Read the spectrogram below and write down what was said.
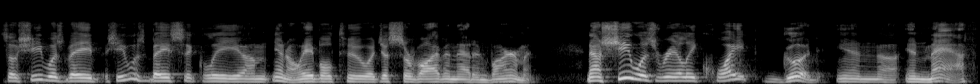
So she was ba- she was basically um, you know able to uh, just survive in that environment. Now she was really quite good in uh, in math,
